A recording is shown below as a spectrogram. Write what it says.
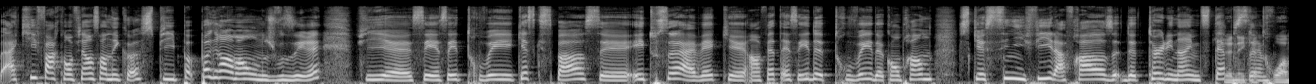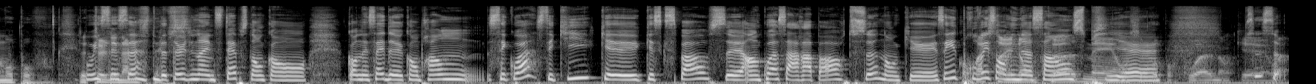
à qui faire confiance en Écosse, puis pas, pas, grand monde, je vous dirais. Puis, euh, c'est essayer de trouver qu'est-ce qui se passe et tout ça avec, en fait, essayer de trouver, de comprendre ce que signifie la phrase de 39 Steps. Je n'ai que trois mots pour vous oui, c'est ça, de 39 Steps. Donc, on, qu'on essaie de comprendre c'est quoi, c'est qui, qu'est-ce qui se passe, euh, en quoi ça rapporte, tout ça. Donc, euh, essayer de prouver son innocence. puis, euh, pourquoi. c'est ça.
